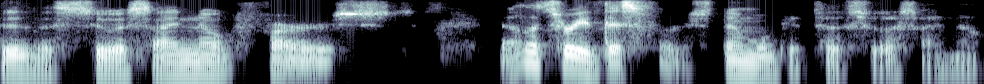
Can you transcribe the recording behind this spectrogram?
to the suicide note first. Now let's read this first, then we'll get to the suicide note.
